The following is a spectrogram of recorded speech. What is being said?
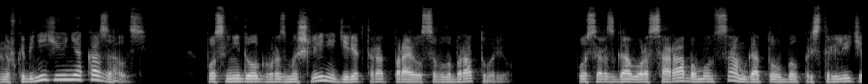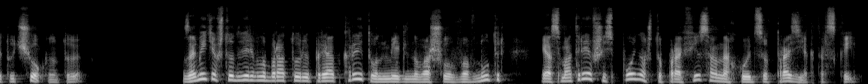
Но в кабинете ее не оказалось. После недолгого размышления директор отправился в лабораторию. После разговора с арабом он сам готов был пристрелить эту чокнутую. Заметив, что дверь в лабораторию приоткрыта, он медленно вошел вовнутрь и, осмотревшись, понял, что профессор находится в прозекторской.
